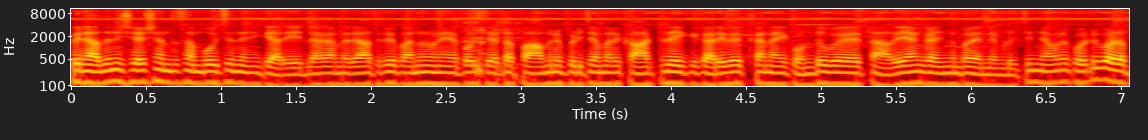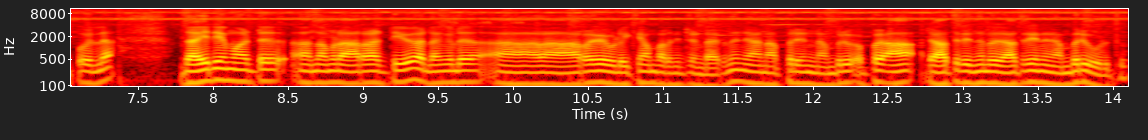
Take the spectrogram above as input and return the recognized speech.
പിന്നെ അതിനുശേഷം എന്ത് സംഭവിച്ചെന്ന് എനിക്കറിയില്ല. കാരണം രാത്രി പതിനൊന്ന് മണിയായപ്പോൾ ചേട്ടാ പാമ്പിനെ പിടിച്ചവർ കാട്ടിലേക്ക് കറിവെക്കാനായി കൊണ്ടുപോയിട്ട് അറിയാൻ കഴിഞ്ഞ പറഞ്ഞ് എന്നെ വിളിച്ചു. ഞാൻ ഒരു കുഴപ്പമില്ല. ധൈര്യമായിട്ട് നമ്മുടെ ആറാട്ടിയോ അല്ലെങ്കിൽ ആറയോ വിളിക്കാൻ പറഞ്ഞിട്ടുണ്ടായിരുന്നു. ഞാൻ അപ്പുറം നമ്പർ അപ്പോൾ ആ രാത്രി ഇന്നലെ രാത്രി എന്റെ നമ്പർ കൊടുത്തു.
